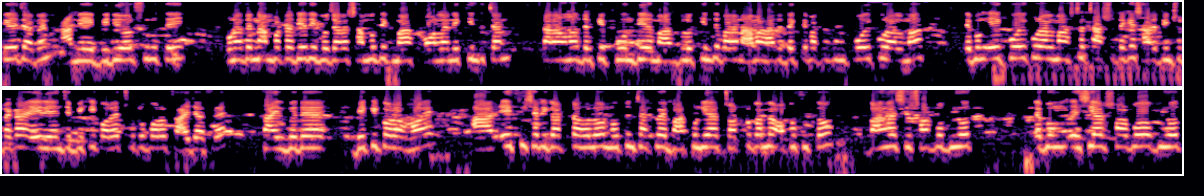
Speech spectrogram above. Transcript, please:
পেয়ে যাবেন। আমি ভিডিওর শুরুতেই ওনাদের নাম্বারটা দিয়ে দিব। যারা সামুদ্রিক মাছ অনলাইনে কিনতে চান তারা ওনাদেরকে ফোন দিয়ে মাছগুলো কিনতে পারেন। আমার হাতে দেখতে পাচ্ছেন কই মাছ। এবং এই কই কুড়াল মাছটা চারশো থেকে সাড়ে তিনশো টাকা এই রেঞ্জে বিক্রি করে। ছোট বড় সাইজ আছে। সাইজ ভেদে বিক্রি করা হয়। আর এই ফিশারি ঘাটটা হলো নতুন চাকরায় বাকুলিয়া, চট্টগ্রামে অবস্থিত। বাংলাদেশের সর্ববৃহৎ এবং এশিয়ার সর্ববৃহৎ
